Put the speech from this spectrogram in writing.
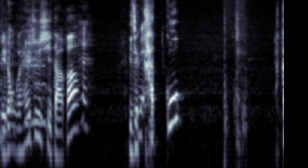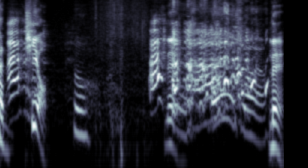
이런 거 해주시다가 이제 네. 갖고 약간 튀어. 어. 네, 너무 좋아요. 네,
